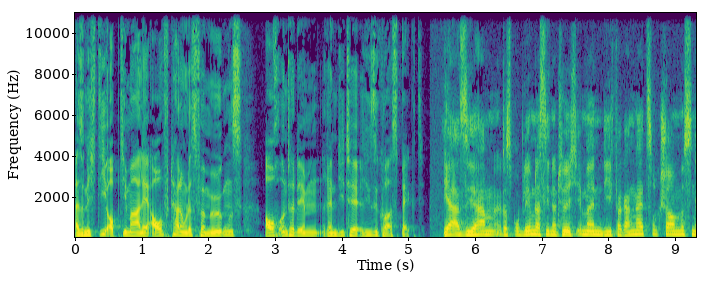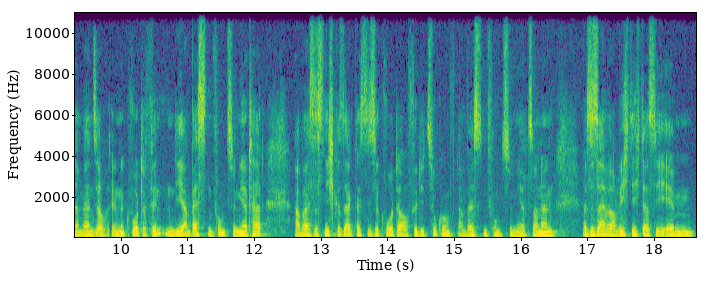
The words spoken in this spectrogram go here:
also nicht die optimale Aufteilung des Vermögens, auch unter dem Rendite-Risiko-Aspekt. Ja, Sie haben das Problem, dass Sie natürlich immer in die Vergangenheit zurückschauen müssen. Dann werden Sie auch irgendeine Quote finden, die am besten funktioniert hat. Aber es ist nicht gesagt, dass diese Quote auch für die Zukunft am besten funktioniert, sondern es ist einfach wichtig, dass Sie eben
